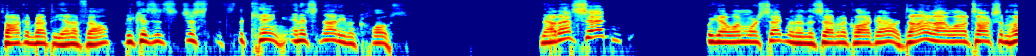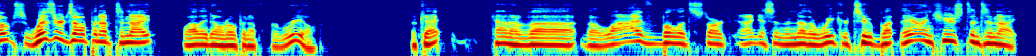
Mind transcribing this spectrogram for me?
talking about the NFL because it's just it's the king, and it's not even close. Now that said, we got one more segment in the seven o'clock hour. Don and I want to talk some hoops. Wizards open up tonight. Well, they don't open up for real. Okay. Kind of uh, the live bullets start, I guess, in another week or two, but they're in Houston tonight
